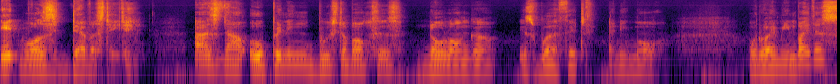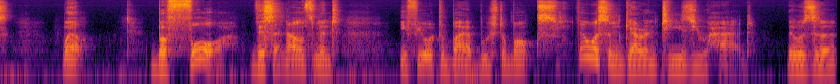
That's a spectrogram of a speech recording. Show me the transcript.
it was devastating. As now opening booster boxes no longer is worth it anymore. What do I mean by this? Well, before this announcement, if you were to buy a booster box, there were some guarantees you had. There was a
